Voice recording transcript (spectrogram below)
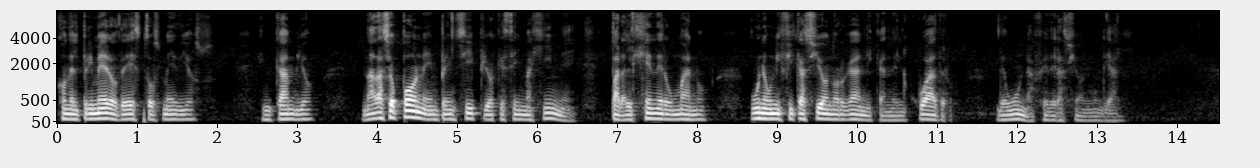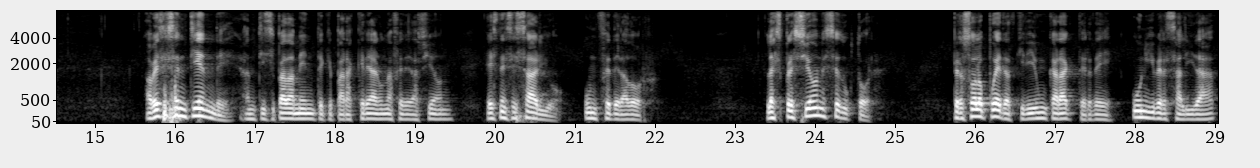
con el primero de estos medios, en cambio, nada se opone en principio a que se imagine para el género humano una unificación orgánica en el cuadro de una federación mundial. A veces se entiende anticipadamente que para crear una federación es necesario un federador. La expresión es seductora, pero solo puede adquirir un carácter de universalidad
